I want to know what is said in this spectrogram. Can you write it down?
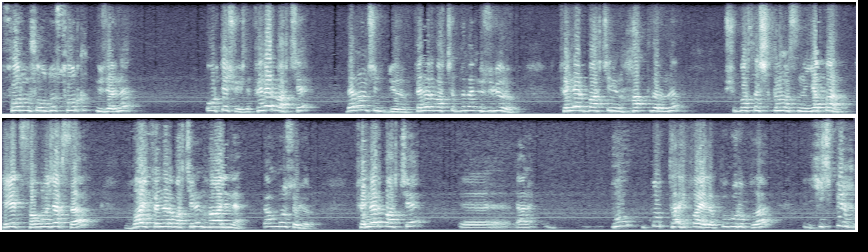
sormuş olduğu soru üzerine ortaya çıkıyor. İşte Fenerbahçe ben onun için diyorum Fenerbahçe'de ben üzülüyorum. Fenerbahçe'nin haklarını şu basın açıklamasını yapan heyet savunacaksa vay Fenerbahçe'nin haline. Ben bunu söylüyorum. Fenerbahçe e, yani bu bu tayfayla bu grupla hiçbir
